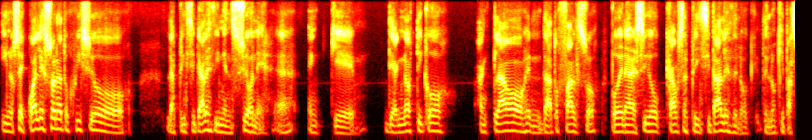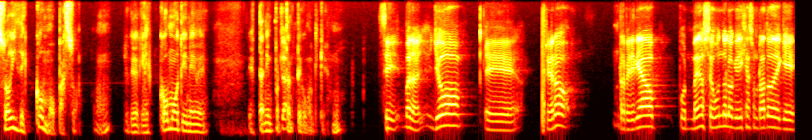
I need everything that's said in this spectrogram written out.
Y no sé, ¿cuáles son a tu juicio las principales dimensiones eh, en que diagnósticos anclados en datos falsos pueden haber sido causas principales de lo, de lo que pasó y de cómo pasó? Yo creo que el cómo tiene, es tan importante como el qué. Sí, bueno, yo eh, primero repetiría por medio segundo lo que dije hace un rato de que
